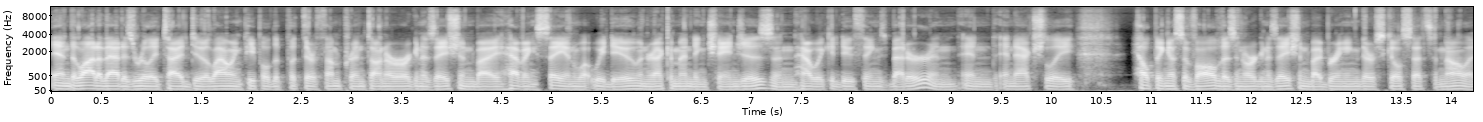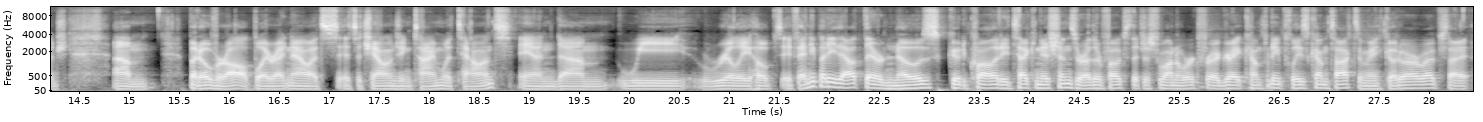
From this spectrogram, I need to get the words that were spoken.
And a lot of that is really tied to allowing people to put their thumbprint on our organization by having say in what we do and recommending changes and how we could do things better and and and actually helping us evolve as an organization by bringing their skill sets and knowledge. Um, but overall, boy, right now it's it's a challenging time with talent, and um, we really hope if anybody out there knows good quality technicians or other folks that just want to work for a great company, please come talk to me. Go to our website.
